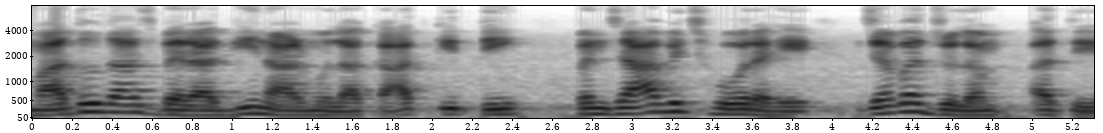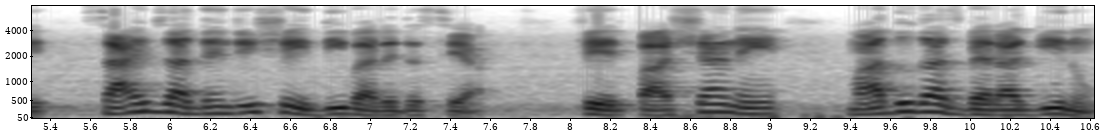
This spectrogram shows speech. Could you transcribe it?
ਮਾਧੋਦਾਸ ਬੈਰਾਗੀ ਨਾਲ ਮੁਲਾਕਾਤ ਕੀਤੀ। ਪੰਜਾਬ ਵਿੱਚ ਹੋ ਰਹੇ ਜਬਰ ਜ਼ੁਲਮ ਅਤੇ ਸਾਹਿਬਜ਼ਾਦਿਆਂ ਦੀ ਸ਼ਹੀਦੀ ਬਾਰੇ ਦੱਸਿਆ। ਫਿਰ ਪਾਤਸ਼ਾਹ ਨੇ ਮਾਧੋਦਾਸ ਬੈਰਾਗੀ ਨੂੰ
